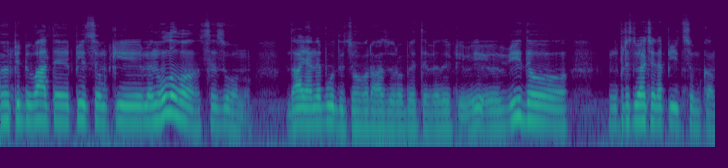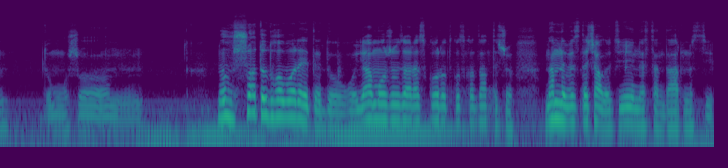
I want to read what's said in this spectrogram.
е, підбивати підсумки минулого сезону, да, я не буду цього разу робити велике ві- відео присвячене підсумкам. Тому що. Ну, що тут говорити довго? Я можу зараз коротко сказати, що нам не вистачало цієї нестандартності,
